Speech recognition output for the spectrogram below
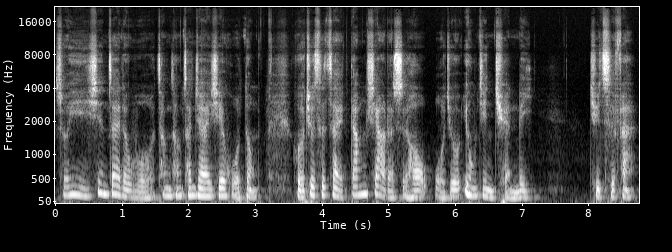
所以现在的我常常参加一些活动，我就是在当下的时候，我就用尽全力去吃饭、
